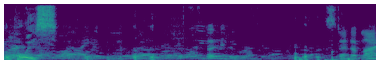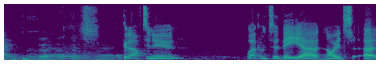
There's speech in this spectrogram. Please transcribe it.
The police. Stand up live. Good afternoon. Welcome to the uh, Norwich, uh,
